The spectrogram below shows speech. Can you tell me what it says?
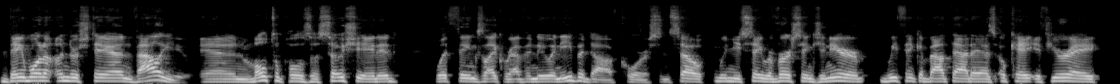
they want to understand value and multiples associated with things like revenue and EBITDA, of course. And so when you say reverse engineer, we think about that as okay, if you're a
